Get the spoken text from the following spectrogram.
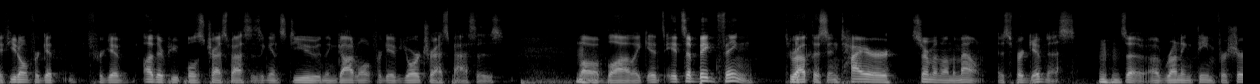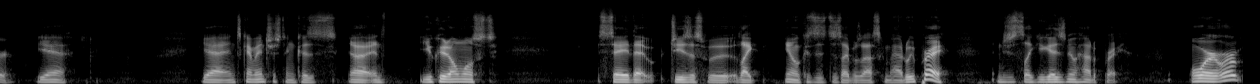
If you don't forget forgive other people's trespasses against you, then God won't forgive your trespasses. Blah blah blah. Like it's it's a big thing throughout this entire Sermon on the Mount is forgiveness. It's a, a running theme for sure. Yeah. Yeah, and it's kind of interesting because uh, and you could almost say that Jesus would like you know because his disciples ask him how do we pray, and he's just like you guys know how to pray, or or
